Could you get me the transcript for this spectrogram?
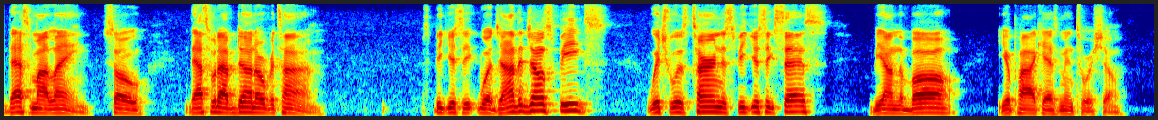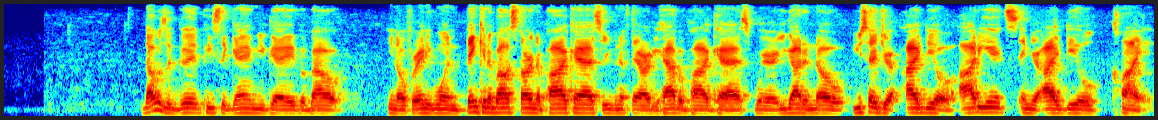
that's my lane. So that's what I've done over time. Speak your well, Jonathan Jones speaks, which was turned to Speak Your Success, Beyond the Ball, your podcast mentor show. That was a good piece of game you gave about, you know, for anyone thinking about starting a podcast, or even if they already have a podcast, where you got to know, you said your ideal audience and your ideal client,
